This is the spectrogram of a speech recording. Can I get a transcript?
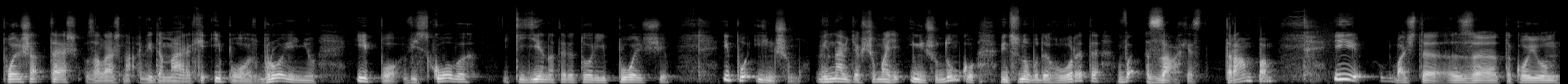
Польща теж залежна від Америки і по озброєнню, і по військових, які є на території Польщі, і по іншому. Він навіть якщо має іншу думку, він все одно буде говорити в захист Трампа. І бачите, з такою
